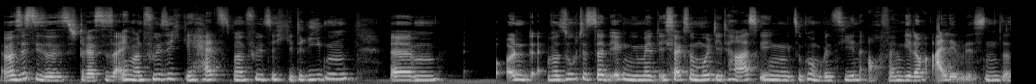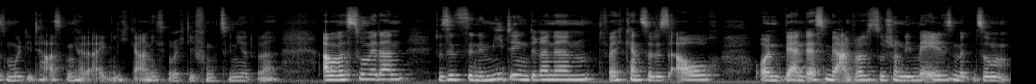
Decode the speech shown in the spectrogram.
was ist dieser Stress? Das ist eigentlich, man fühlt sich gehetzt, man fühlt sich getrieben, ähm, und versucht es dann irgendwie mit, ich sag's mal, Multitasking zu kompensieren, auch wenn wir doch alle wissen, dass Multitasking halt eigentlich gar nicht so richtig funktioniert, oder? Aber was tun wir dann? Du sitzt in einem Meeting drinnen, vielleicht kennst du das auch, und währenddessen beantwortest du schon die Mails mit so einem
